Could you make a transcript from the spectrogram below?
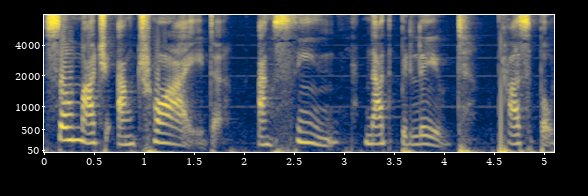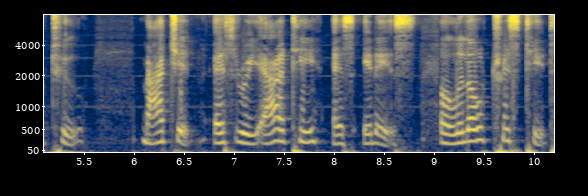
so much untried, unseen, not believed, possible too. magic is reality as it is, a little twisted.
